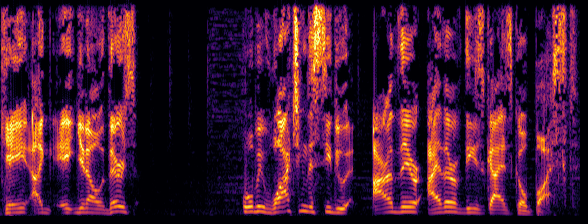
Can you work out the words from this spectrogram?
game. You know, there's. We'll be watching to see do are there either of these guys go bust?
